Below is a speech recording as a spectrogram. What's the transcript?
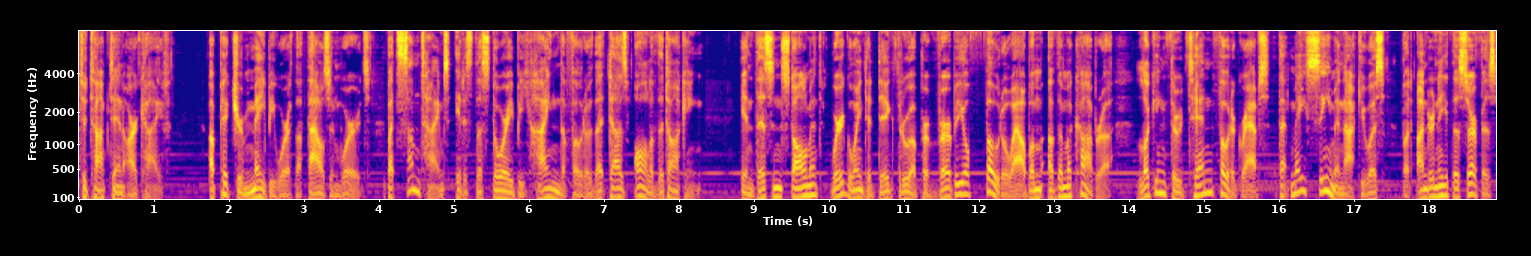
to Top 10 Archive. A picture may be worth a thousand words, but sometimes it is the story behind the photo that does all of the talking. In this installment, we're going to dig through a proverbial photo album of the macabre, looking through 10 photographs that may seem innocuous, but underneath the surface,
